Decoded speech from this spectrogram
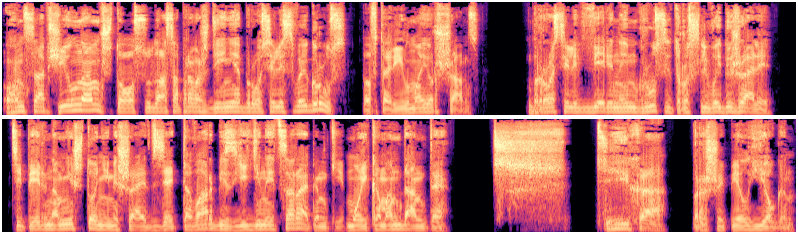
«Он сообщил нам, что суда сопровождения бросили свой груз», — повторил майор Шанс. Бросили вверенный им груз и трусливо бежали. Теперь нам ничто не мешает взять товар без единой царапинки, мой команданте». «Тш, тихо!» – прошипел Йоган.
